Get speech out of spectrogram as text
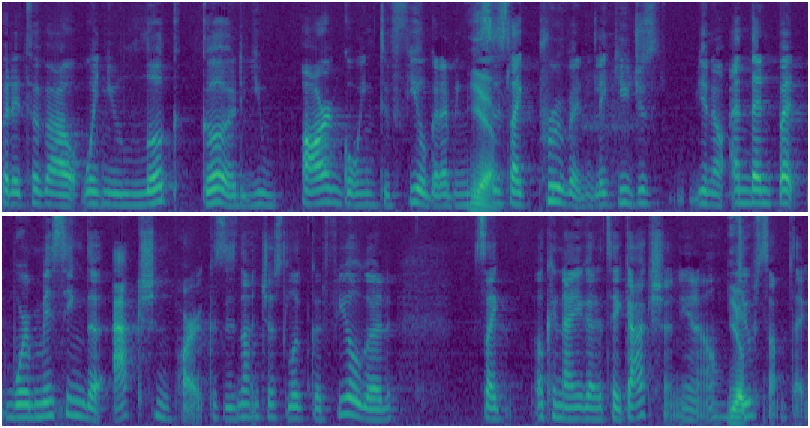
but it's about when you look good, you are going to feel good. I mean, this Yeah. is like proven. Like you just, you know, and then, but we're missing the action part because it's not just look good, feel good. It's like, okay, now you got to take action. You know, Yep. do something.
